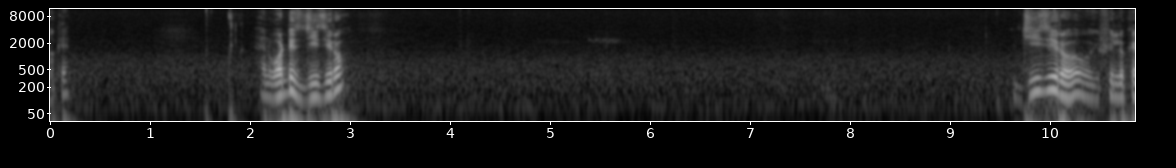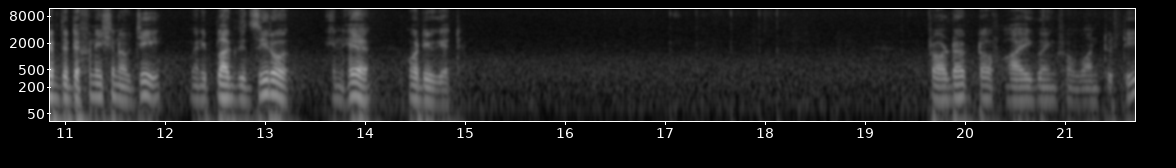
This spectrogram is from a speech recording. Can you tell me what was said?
Okay. And what is G 0? G 0, if you look at the definition of G, when you plug the 0 in here, what do you get? Product of i going from 1 to t,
